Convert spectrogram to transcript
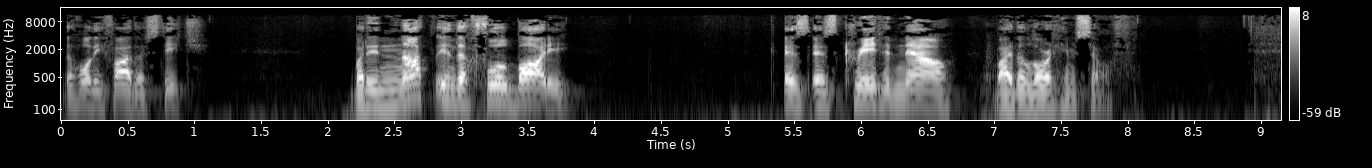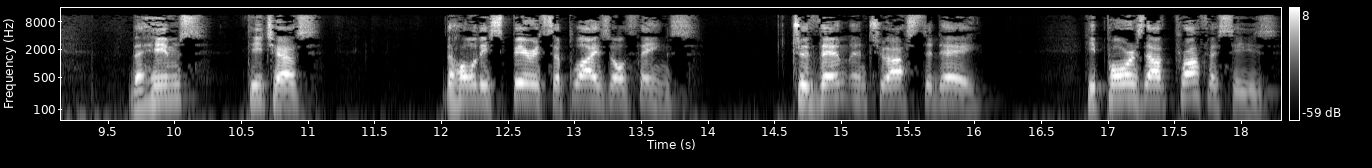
the Holy Fathers teach. But in, not in the full body as, as created now by the Lord Himself. The hymns teach us the Holy Spirit supplies all things to them and to us today. He pours out prophecies.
